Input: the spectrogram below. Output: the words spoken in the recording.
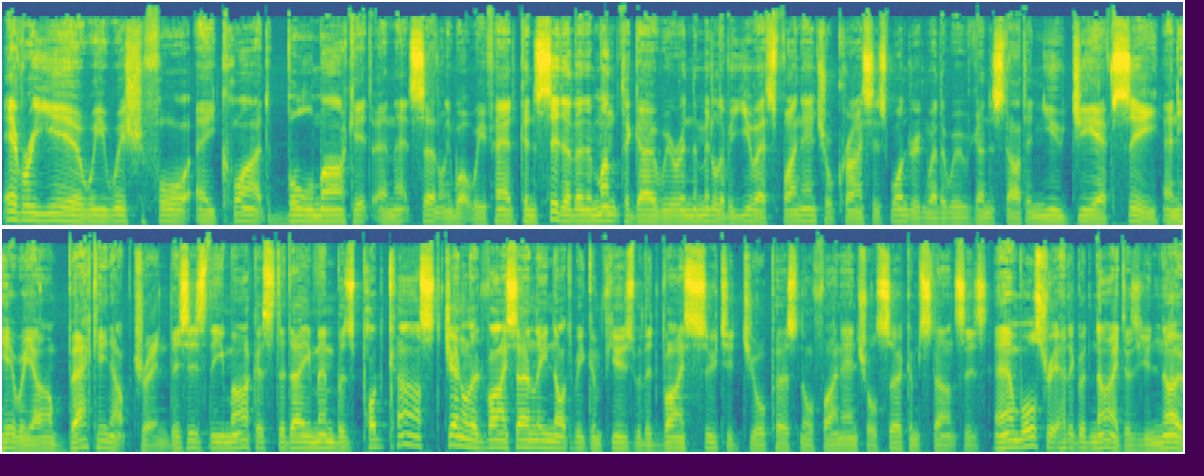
Every year, we wish for a quiet bull market, and that's certainly what we've had. Consider that a month ago, we were in the middle of a US financial crisis, wondering whether we were going to start a new GFC, and here we are back in uptrend. This is the Marcus Today Members Podcast. General advice only, not to be confused with advice advice suited to your personal financial circumstances. And Wall Street had a good night, as you know,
